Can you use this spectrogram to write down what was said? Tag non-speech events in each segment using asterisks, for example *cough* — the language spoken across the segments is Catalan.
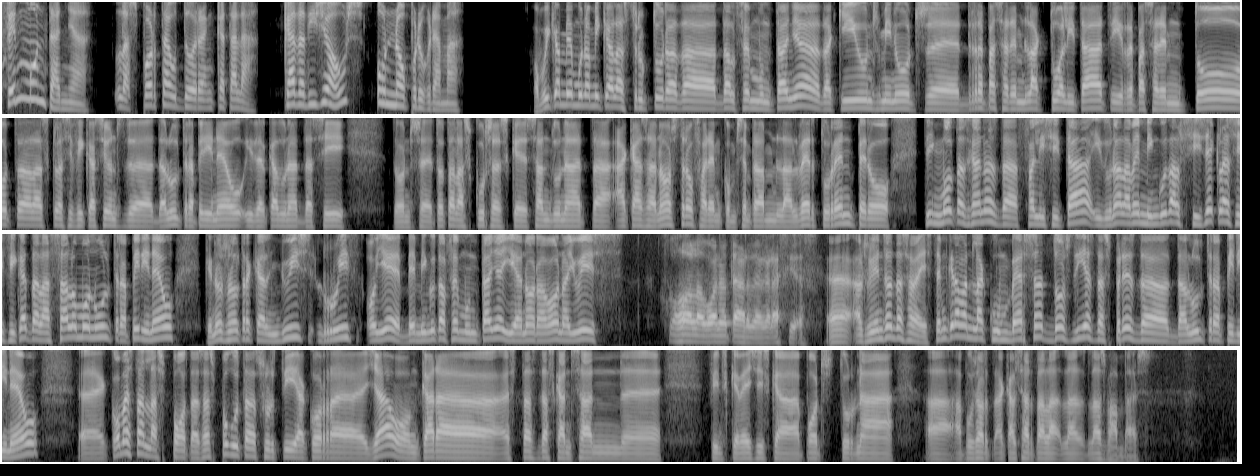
Fem muntanya, l'esport outdoor en català. Cada dijous, un nou programa. Avui canviem una mica l'estructura de, del Fem Muntanya. D'aquí uns minuts eh, repassarem l'actualitat i repassarem totes les classificacions de, de l'Ultra Pirineu i del que ha donat de si doncs, eh, totes les curses que s'han donat a, a casa nostra. Ho farem, com sempre, amb l'Albert Torrent, però tinc moltes ganes de felicitar i donar la benvinguda al sisè classificat de la Salomon Ultra Pirineu, que no és un altre que el Lluís Ruiz Oyer. Benvingut al Fem Muntanya i enhorabona, Lluís. Hola, bona tarda, gràcies. Eh, els oients han de saber, estem gravant la conversa dos dies després de, de l'Ultra Pirineu. Eh, com estan les potes? Has pogut sortir a córrer ja o encara estàs descansant eh, fins que vegis que pots tornar a, a, posar, a calçar-te les bambes?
